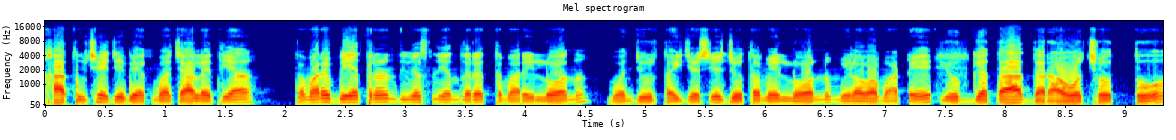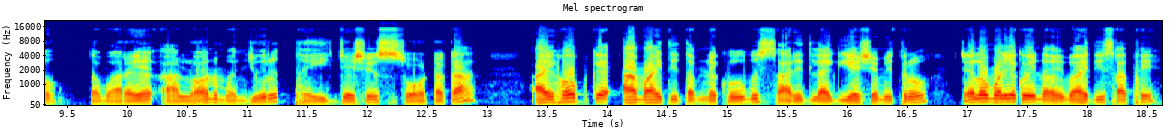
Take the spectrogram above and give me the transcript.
ખાતું છે, જે બેંકમાં ચાલે ત્યાં. તમારે બે, ત્રણ દિવસની અંદર જ તમારી લોન મંજૂર થઈ જશે. જો તમે લોન મેળવવા માટે યોગ્યતા ધરાવો છો, તો તમારે આ લોન મંજૂર થઈ જશે સો ટકા. આઈ હોપ કે આ માહિતી તમને ખૂબ સારી જ લાગી હશે મિત્રો. ચલો મળીએ કોઈ નવી માહિતી સાથે.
